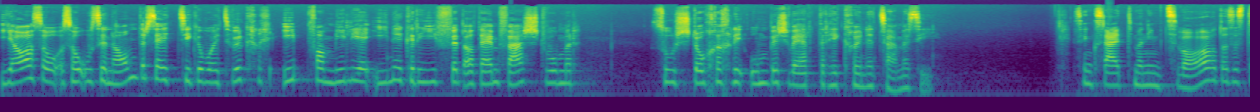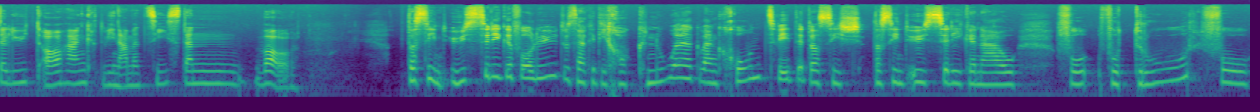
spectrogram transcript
ja, so, so Auseinandersetzungen, die jetzt wirklich in die Familie hineingreifen, an dem Fest, wo man sonst doch ein bisschen unbeschwerter hätte können zusammen sein Sie haben gesagt, man nimmt es wahr, dass es den Leuten anhängt. Wie nehmen Sie es denn wahr? Das sind Äußerungen von Leuten, die sagen, ich habe genug, wenn kommt es wieder. Das, ist, das sind Äußerungen auch von, von Trauer, von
